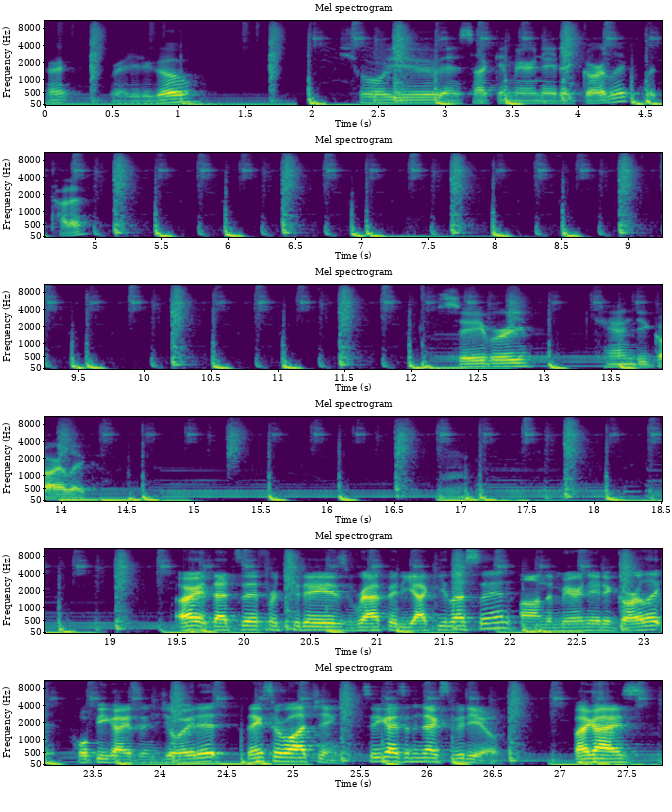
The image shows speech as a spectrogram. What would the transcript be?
All right, ready to go. Shoyu and sake marinated garlic with tare. Savory candy garlic. Mm. All right, that's it for today's rapid yaki lesson on the marinated garlic. Hope you guys enjoyed it. Thanks for watching. See you guys in the next video. Bye guys.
